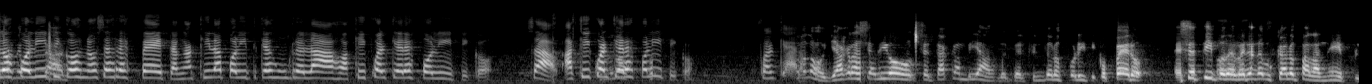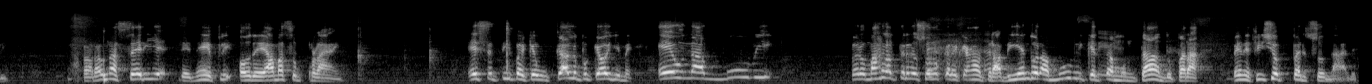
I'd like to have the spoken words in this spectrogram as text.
los políticos no se respetan, aquí la política es un relajo, aquí cualquiera es político, o sea, aquí cualquiera es político. No, no, ya gracias a Dios se está cambiando el perfil de los políticos, pero ese tipo deberían de buscarlo para Netflix, para una serie de Netflix o de Amazon Prime. Ese tipo hay que buscarlo porque, óyeme, es una movie, pero más rateros son los que le quedan atrás, viendo la movie que está montando para beneficios personales.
